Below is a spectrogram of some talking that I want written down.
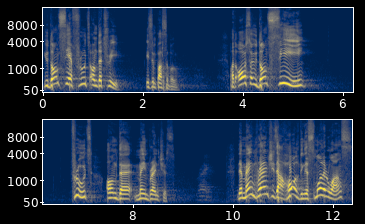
you don't see a fruit on the tree. It's impossible. But also, you don't see fruits on the main branches. The main branches are holding the smaller ones,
